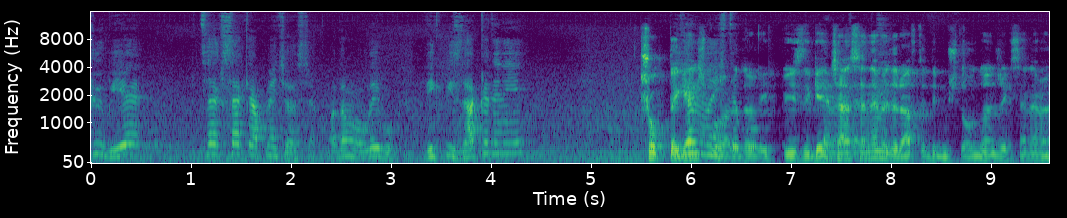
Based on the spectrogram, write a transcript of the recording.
QB'ye sak sak yapmaya çalışacak. Adamın olayı bu. Vic Beasley hakikaten iyi. çok da genç Yanına bu işte arada bu- Vic Beasley. Geçen Evet, sene mi draft edilmişti? Ondan önceki sene mi?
